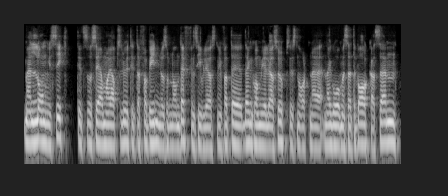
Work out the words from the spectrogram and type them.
men långsiktigt så ser man ju absolut inte Fabinho som någon defensiv lösning. För att det, den kommer ju lösa upp sig snart när, när Gomes är tillbaka. Sen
